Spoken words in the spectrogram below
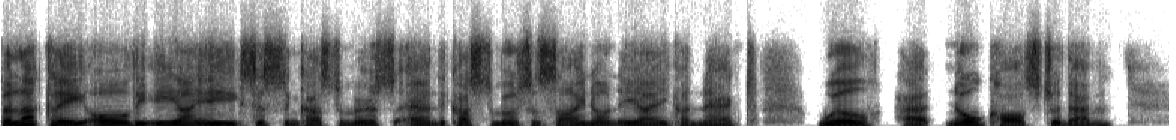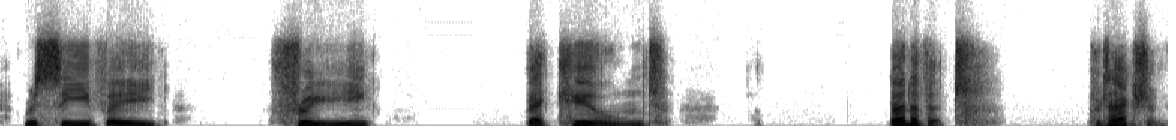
But luckily, all the AIA existing customers and the customers who sign on AIA Connect will, at no cost to them, receive a free vaccine benefit protection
